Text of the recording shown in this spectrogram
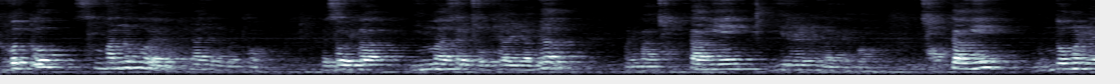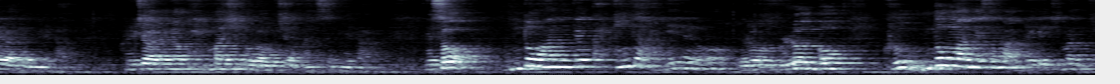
그것도 상 받는 거예요. 하나님으로부터. 그래서 우리가 입맛을 좋게 하려면 우리가 적당히 일을 해야 되고 적당히 운동을 해야 됩니다. 그러지 않으면 밥맛이 돌아오지 않습니다. 그래서 운동하는 게 나쁜 게 아니에요. 여러분 물론 뭐 그 운동만 해서는 안 되겠지만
